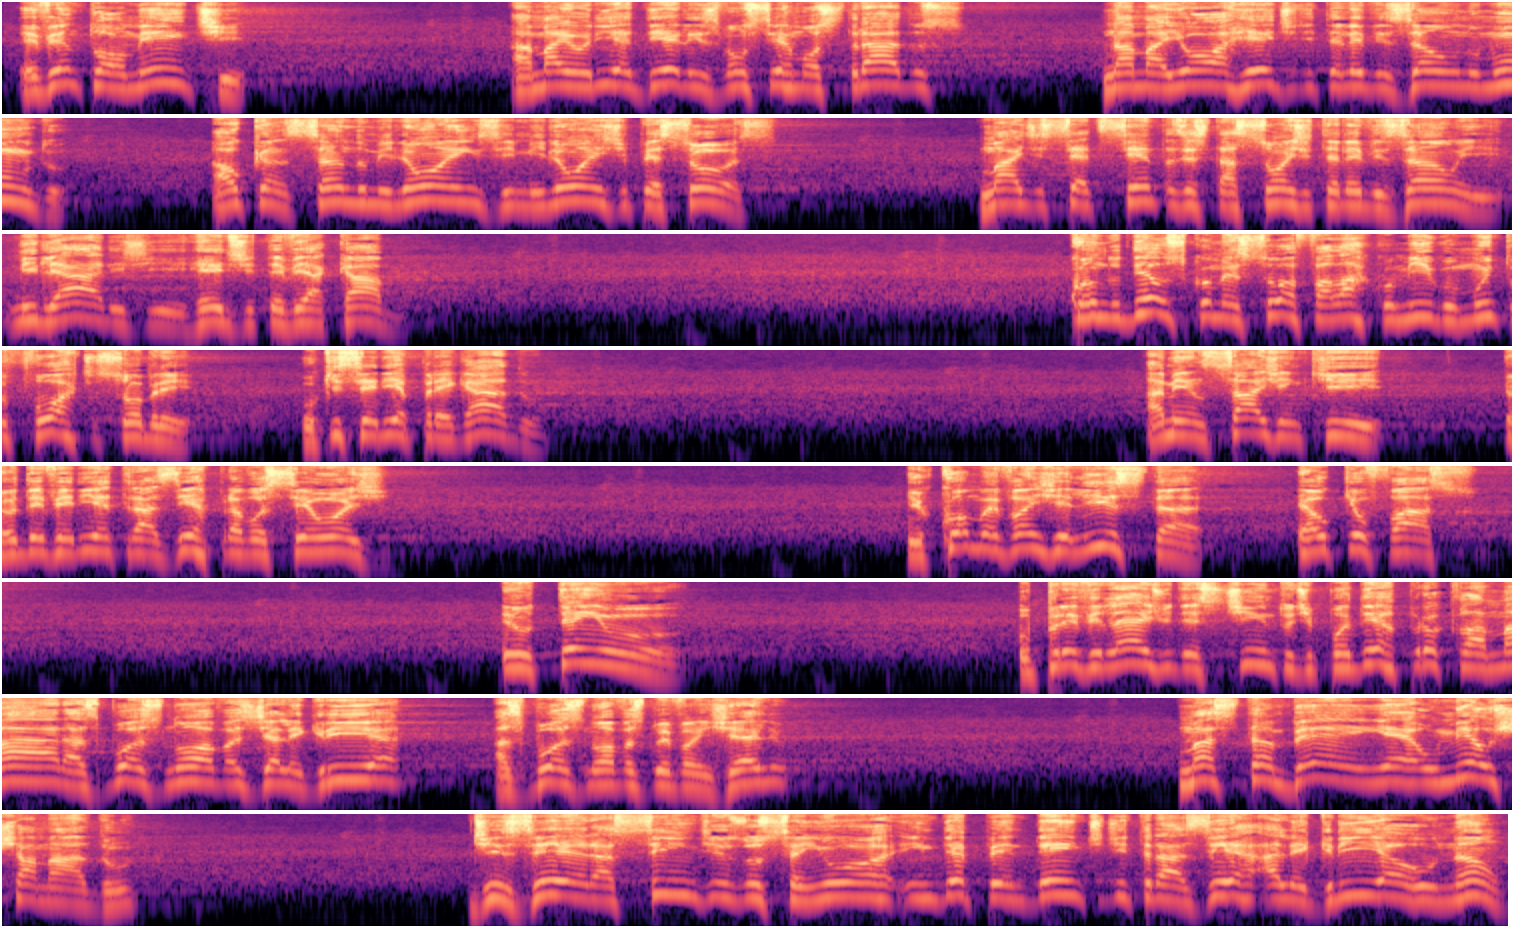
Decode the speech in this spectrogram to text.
eventualmente, a maioria deles vão ser mostrados na maior rede de televisão no mundo, alcançando milhões e milhões de pessoas, mais de 700 estações de televisão e milhares de redes de TV a cabo. Quando Deus começou a falar comigo muito forte sobre o que seria pregado, a mensagem que eu deveria trazer para você hoje. E como evangelista, é o que eu faço. Eu tenho o privilégio distinto de poder proclamar as boas novas de alegria, as boas novas do Evangelho, mas também é o meu chamado dizer assim diz o Senhor, independente de trazer alegria ou não.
